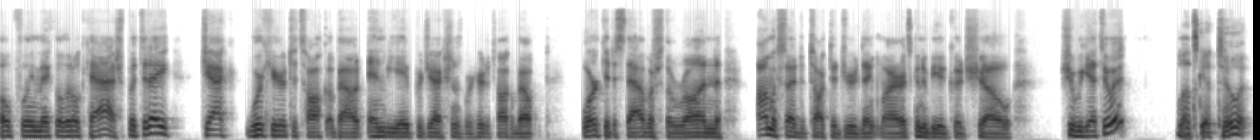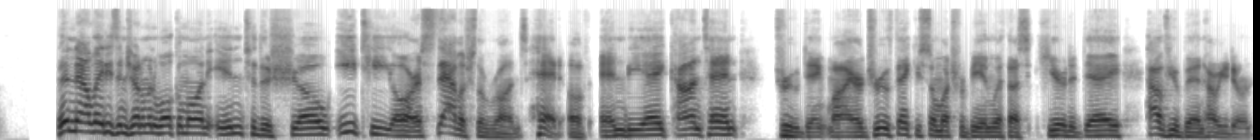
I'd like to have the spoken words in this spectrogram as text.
hopefully make a little cash. But today, Jack, we're here to talk about NBA projections. We're here to talk about work it establish the run. I'm excited to talk to Drew Dinkmeyer. It's going to be a good show. Should we get to it? Let's get to it. Then now, ladies and gentlemen, welcome on into the show. ETR Establish the Runs, head of NBA content, Drew Dinkmeyer. Drew, thank you so much for being with us here today. How have you been? How are you doing?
